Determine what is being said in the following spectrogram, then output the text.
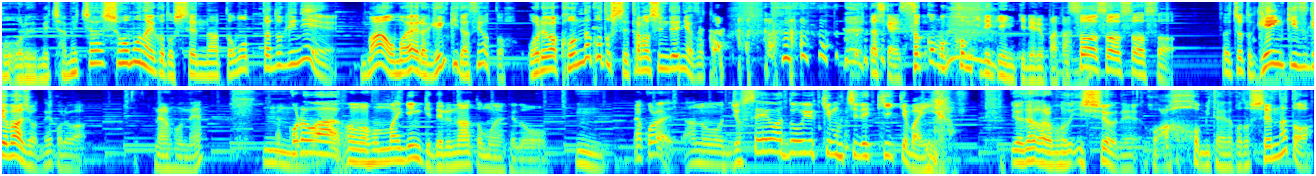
こう俺めちゃめちゃしょうもないことしてんなと思った時にまあお前ら元気出せよと俺はこんなことして楽しんでんやぞと 確かに、そこも込みで元気出るパターン、ね。そうそうそうそうちょっと元気づけバージョンねこれは、なるほどね。うんこれは、うんほんまに元気出るなと思うんやけど、うんだからこれ、あの、女性はどういう気持ちで聞けばいいんやろ？いやだからもう一緒よね。こうアホみたいなことしてんなと。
